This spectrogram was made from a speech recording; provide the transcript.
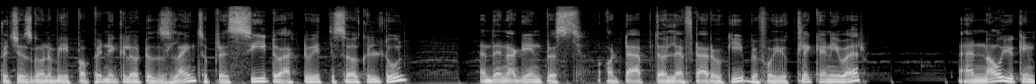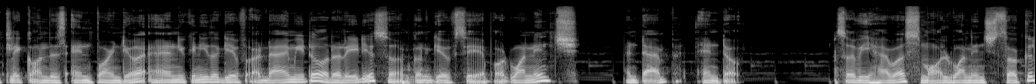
which is going to be perpendicular to this line. So press C to activate the circle tool and then again press or tap the left arrow key before you click anywhere. And now you can click on this endpoint here and you can either give a diameter or a radius. So I'm going to give say about one inch and tap enter. So we have a small one inch circle.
